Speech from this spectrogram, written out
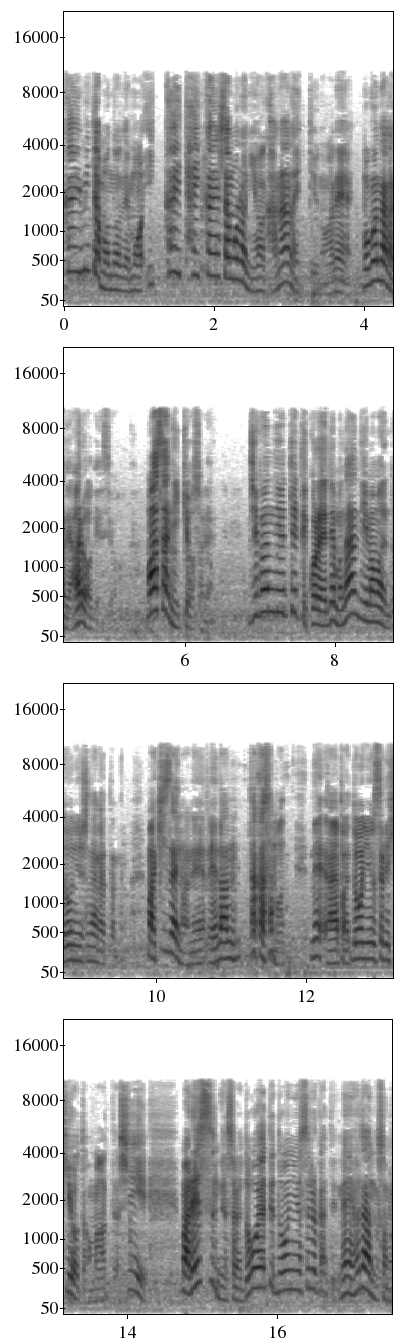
回見たものでも1回体感したものにはかなわないっていうのがね、僕の中であるわけですよ。まさに今日それ。自分で言ってて、これ、でもなんで今まで導入しなかったんだろう。まあ、機材のね、値段高さも、ね、やっぱり導入する費用とかもあったし、まあ、レッスンでそれをどうやって導入するかっていうね、普段のその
